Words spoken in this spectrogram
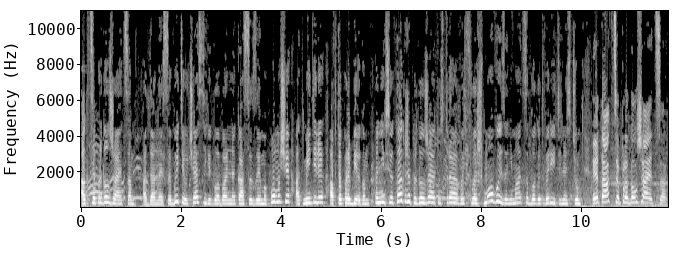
акция продолжается. А данное событие участники глобальной кассы взаимопомощи отметили автопробегом. Они все так же продолжают устраивать флешмобы и заниматься благотворительностью. Эта акция продолжается.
